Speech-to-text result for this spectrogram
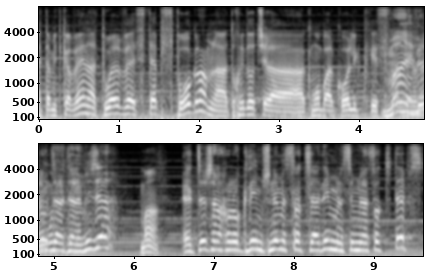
אתה מתכוון ל-12 steps program? לתוכנית הזאת של ה... כמו באלכוהוליק... מה, העבירו את זה לטלוויזיה? מה? את זה שאנחנו נוקדים 12 צעדים ומנסים לעשות סטפס?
